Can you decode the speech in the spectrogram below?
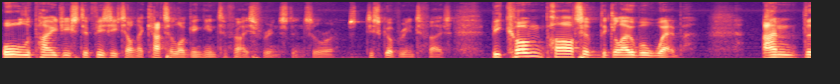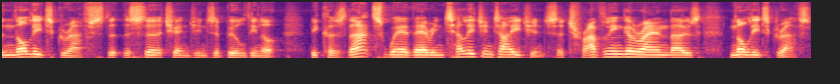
all the pages to visit on a cataloging interface, for instance, or a discovery interface. Become part of the global web and the knowledge graphs that the search engines are building up because that's where their intelligent agents are traveling around those knowledge graphs,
